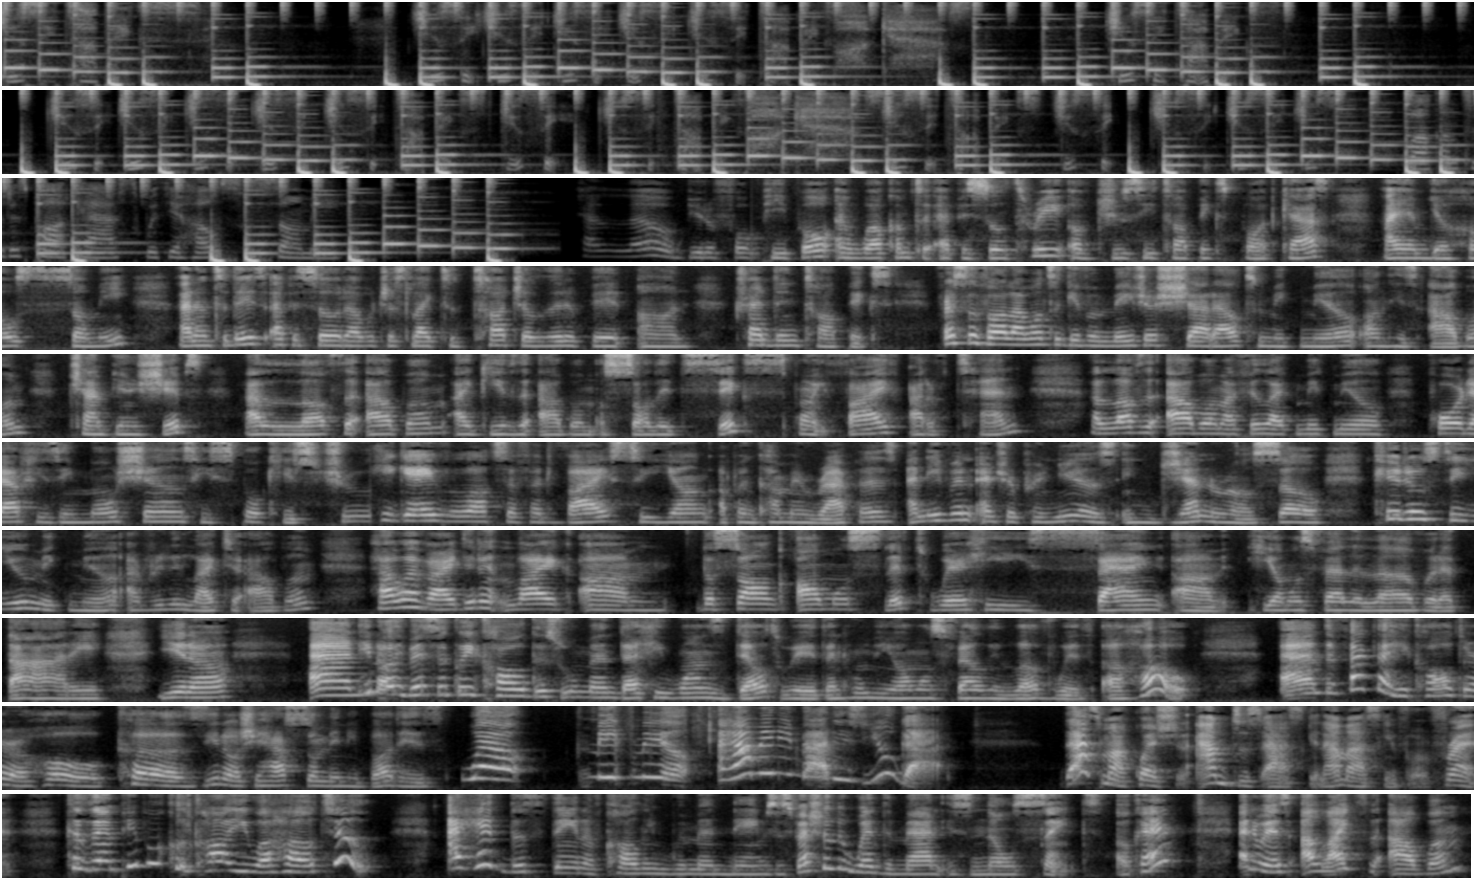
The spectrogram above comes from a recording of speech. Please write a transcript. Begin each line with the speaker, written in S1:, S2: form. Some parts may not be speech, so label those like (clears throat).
S1: Juicy topics. Juicy, juicy,
S2: beautiful people, and welcome to episode three of Juicy Topics podcast. I am your host, Somi, and on today's episode, I would just like to touch a little bit on trending topics. First of all, I want to give a major shout out to Meek Mill on his album, Championships. I love the album. I give the album a solid 6.5 out of 10. I love the album. I feel like Meek Mill poured out his emotions. He spoke his truth. He gave lots of advice to young up and coming rappers and even entrepreneurs in general. So kudos to you, Meek Mill. I really liked your album. However, I didn't like, um, the song Almost Slipped where he sang, um, he almost fell in love with a thotty, you know? And, you know, he basically called this woman that he once dealt with and whom he almost fell in love with a hoe. And the fact that he called her a hoe because, you know, she has so many bodies. Well, Meek Mill, how many bodies you got? That's my question. I'm just asking. I'm asking for a friend. Because then people could call you a hoe too. I hate this thing of calling women names, especially when the man is no saint. Okay? Anyways, I liked the album.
